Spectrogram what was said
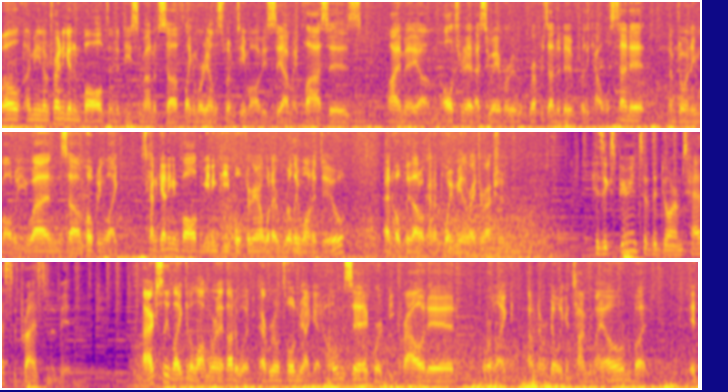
Well, I mean, I'm trying to get involved in a decent amount of stuff. Like, I'm already on the swim team, obviously. I have my classes. I'm a um, alternate SUA re- representative for the Cowell Senate. I'm joining Model UN, so I'm hoping like just kind of getting involved, meeting people, figuring out what I really want to do, and hopefully that'll kind of point me in the right direction. His experience of the dorms has surprised him a bit. I actually like it a lot more than I thought it would. Everyone told me I'd get homesick, or it'd be crowded, or like I would never be able to get time to my own, but it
